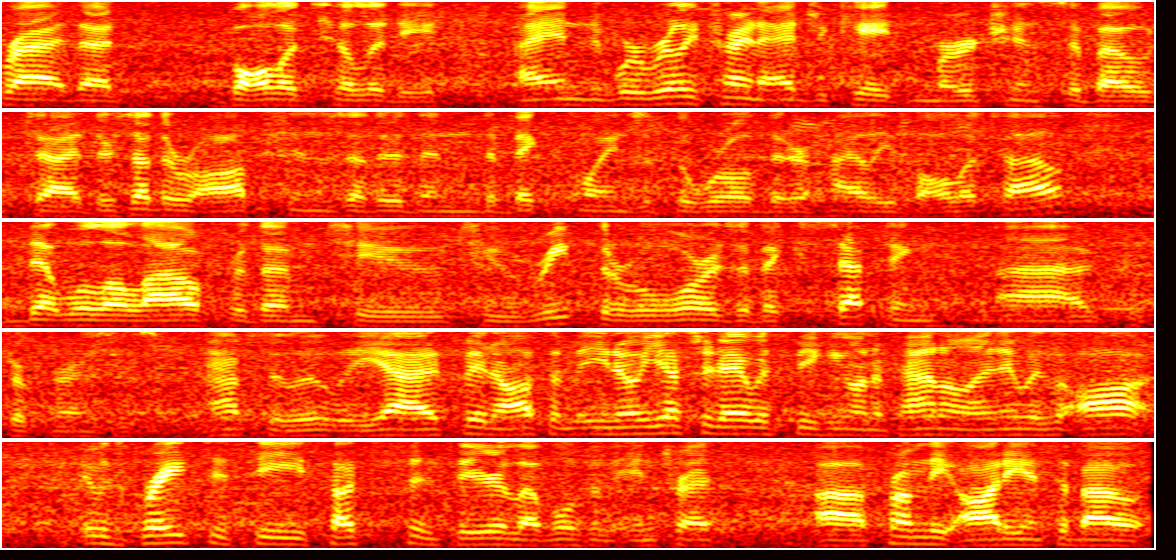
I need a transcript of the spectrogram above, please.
cra- that volatility. And we're really trying to educate merchants about uh, there's other options other than the bitcoins of the world that are highly volatile that will allow for them to to reap the rewards of accepting uh, cryptocurrencies. Absolutely, yeah, it's been awesome. You know, yesterday I was speaking on a panel, and it was aw- it was great to see such sincere levels of interest uh, from the audience about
